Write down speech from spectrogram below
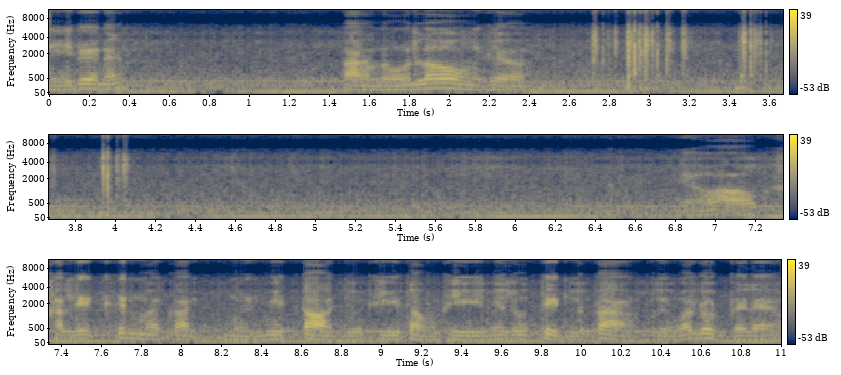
นี้ด้วยนะ ฝั่งนู้นโล่งเชียวเดี๋ยวเอาคันเล็กขึ้นมาก่อน เหมือนมีตอดอยู่ทีสองทีไม่รู้ติดหรือเปล่า หรือว่าหลุดไปแล้ว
